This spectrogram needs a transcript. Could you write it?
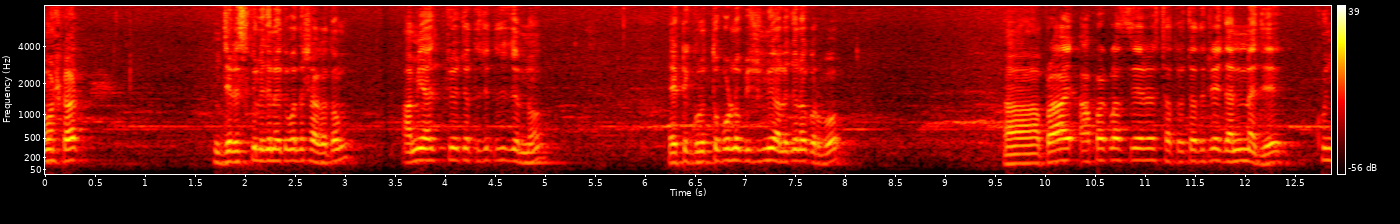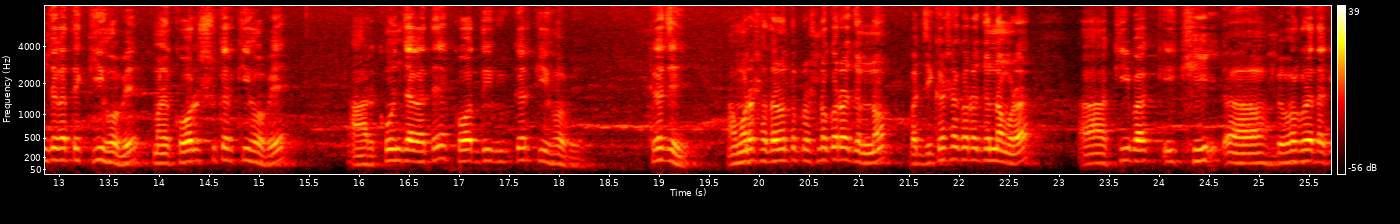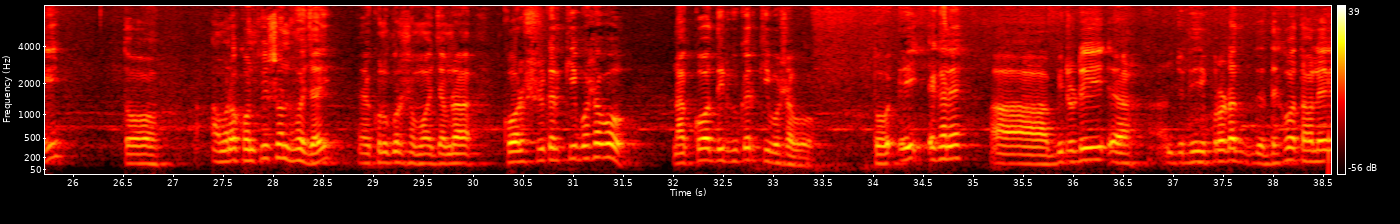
নমস্কার। জেড স্কুলে জানাই তোমাদের স্বাগতম। আমি আজ প্রিয় ছাত্রছাত্রীদের জন্য একটি গুরুত্বপূর্ণ বিষয় নিয়ে আলোচনা করব। প্রায় আপার ক্লাসের ছাত্রছাত্রীরা জানে না যে কোন জায়গাতে কি হবে মানে কর স্বীকার কী হবে, আর কোন জায়গাতে ক দীর্ঘিকার কী হবে। ঠিক আছে? আমরা সাধারণত প্রশ্ন করার জন্য বা জিজ্ঞাসা করার জন্য আমরা কি বা কি ব্যবহার করে থাকি। তো আমরা কনফিউশন হয়ে যাই কোনো কোনো সময় যে আমরা কর শিকার কী বসাবো না ক দীর্ঘকার কী বসাবো। তো এই এখানে ভিডিওটি যদি পুরোটা দেখো তাহলে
